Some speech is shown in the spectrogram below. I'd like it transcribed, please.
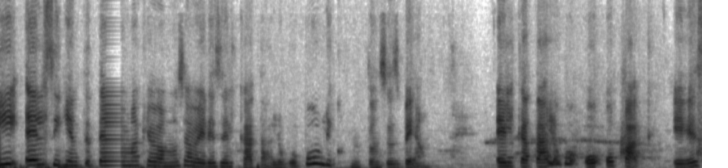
Y el siguiente tema que vamos a ver es el catálogo público. Entonces vean, el catálogo o OPAC es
